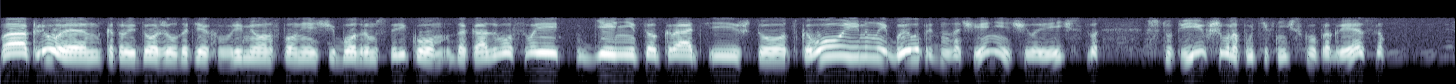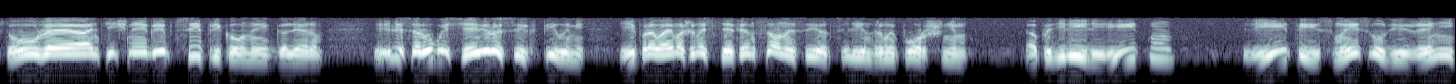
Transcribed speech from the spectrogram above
Маклюэн, который дожил до тех времен вполне еще бодрым стариком, доказывал своей генитократии, что таково именно и было предназначение человечества, вступившего на путь технического прогресса, что уже античные гребцы, прикованные к галерам, и лесорубы севера с их пилами, и паровая машина Стефенсона с ее цилиндром и поршнем определили ритм, вид и смысл движений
